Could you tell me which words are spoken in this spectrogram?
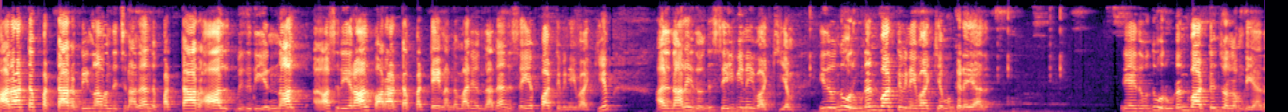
பாராட்டப்பட்டார் அப்படின்லாம் வந்துச்சுன்னா தான் அந்த பட்டார் ஆள் விகுதி என்னால் ஆசிரியரால் பாராட்டப்பட்டேன். அந்த மாதிரி வந்தாதான் அது செயற்பாட்டு வினை வாக்கியம். அதனால இது வந்து செய்வினை வாக்கியம். இது வந்து ஒரு உடன்பாட்டு வினை வாக்கியமும் கிடையாது. இது வந்து ஒரு உடன்பாட்டுன்னு சொல்ல முடியாது.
